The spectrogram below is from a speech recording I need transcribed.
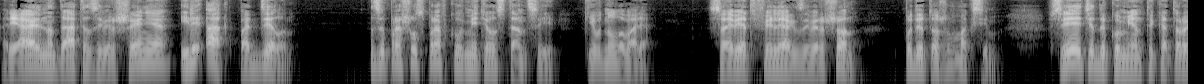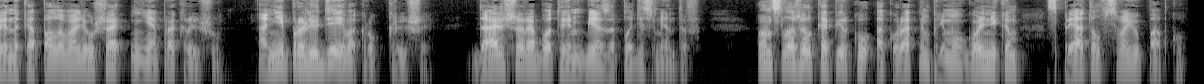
Реально дата завершения или акт подделан? Запрошу справку в метеостанции, кивнула Валя. Совет филяк завершен, подытожил Максим. Все эти документы, которые накопала Валюша, не про крышу. Они про людей вокруг крыши. Дальше работаем без аплодисментов. Он сложил копирку аккуратным прямоугольником, спрятал в свою папку.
